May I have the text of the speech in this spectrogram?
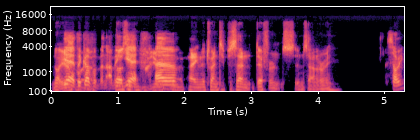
Not yeah, the government. I mean, yeah, um, paying the twenty percent difference in salary. Sorry.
